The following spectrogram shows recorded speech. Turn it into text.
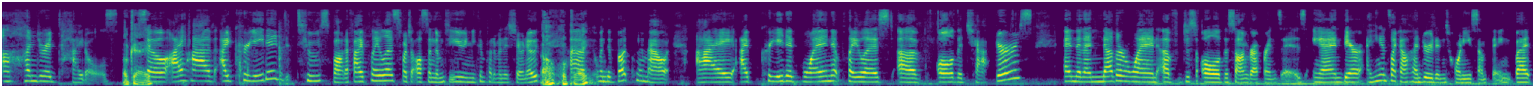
a hundred titles. Okay. So I have I created two Spotify playlists, which I'll send them to you, and you can put them in the show notes. Oh, okay. Um, when the book came out, I I created one playlist of all the chapters, and then another one of just all of the song references. And there, I think it's like 120 something, but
